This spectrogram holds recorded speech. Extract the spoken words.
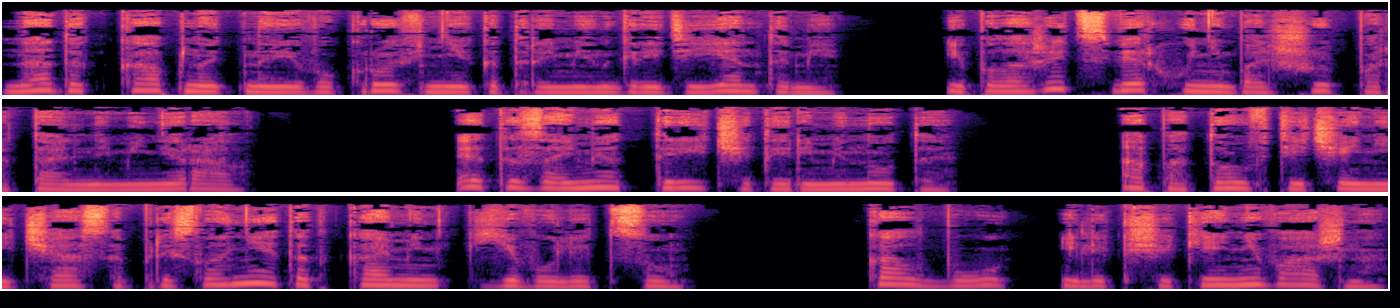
«Надо капнуть на его кровь некоторыми ингредиентами и положить сверху небольшой портальный минерал. Это займет 3-4 минуты, а потом в течение часа прислони этот камень к его лицу» колбу или к щеке, неважно.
